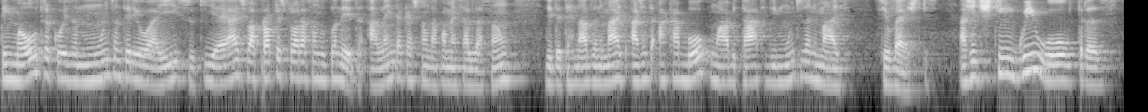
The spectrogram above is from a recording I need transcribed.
tem uma outra coisa muito anterior a isso, que é a própria exploração do planeta. Além da questão da comercialização de determinados animais, a gente acabou com o habitat de muitos animais silvestres. A gente extinguiu outras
